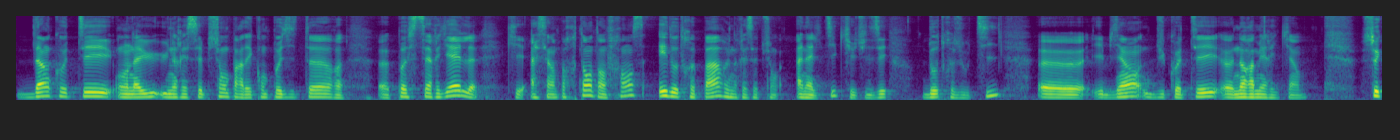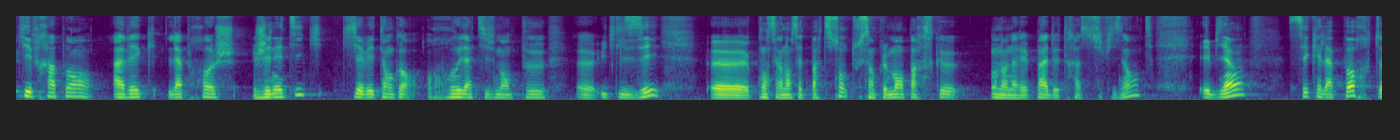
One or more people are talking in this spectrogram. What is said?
d'un côté, on a eu une réception par des compositeurs euh, post-sériels qui est assez importante en France, et d'autre part, une réception analytique qui a utilisé d'autres outils, euh, eh bien, du côté euh, nord-américain. Ce qui est frappant avec l'approche génétique, qui avait été encore relativement peu utilisée concernant cette partition, tout simplement parce que on n'en avait pas de traces suffisantes, eh bien, c'est qu'elle apporte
